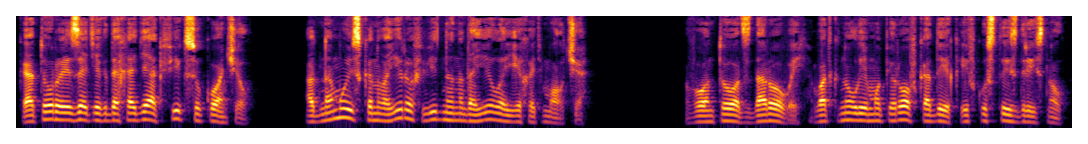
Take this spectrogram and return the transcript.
Который из этих доходяг фиксу кончил? Одному из конвоиров, видно, надоело ехать молча. Вон тот, здоровый, воткнул ему перо в кадык и в кусты сдриснул.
